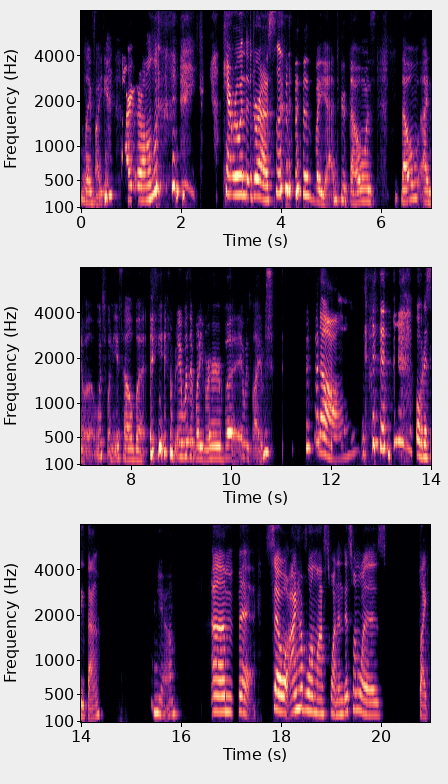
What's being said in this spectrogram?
like bite. Sorry, girl. Can't ruin the dress. But yeah, dude, that one was that one. I know that one was funny as hell, but it wasn't funny for her, but it was vibes. No. Pobrecita. Yeah. Um, so I have one last one, and this one was like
